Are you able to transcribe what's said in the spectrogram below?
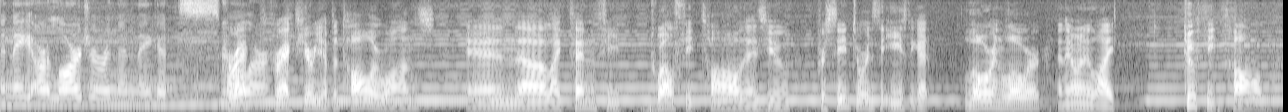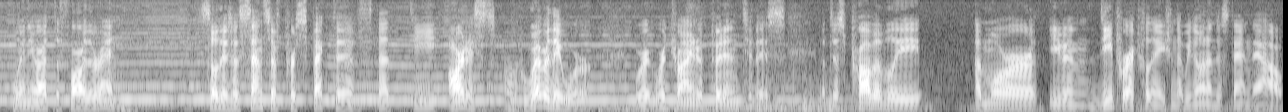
And they are larger and then they get smaller. Correct, correct. Here you have the taller ones and uh, like 10 feet, 12 feet tall. And as you proceed towards the east, they get lower and lower and they're only like two feet tall when you're at the farther end. So there's a sense of perspective that the artists, or whoever they were, were, were trying to put into this. But there's probably a more even deeper explanation that we don't understand now,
